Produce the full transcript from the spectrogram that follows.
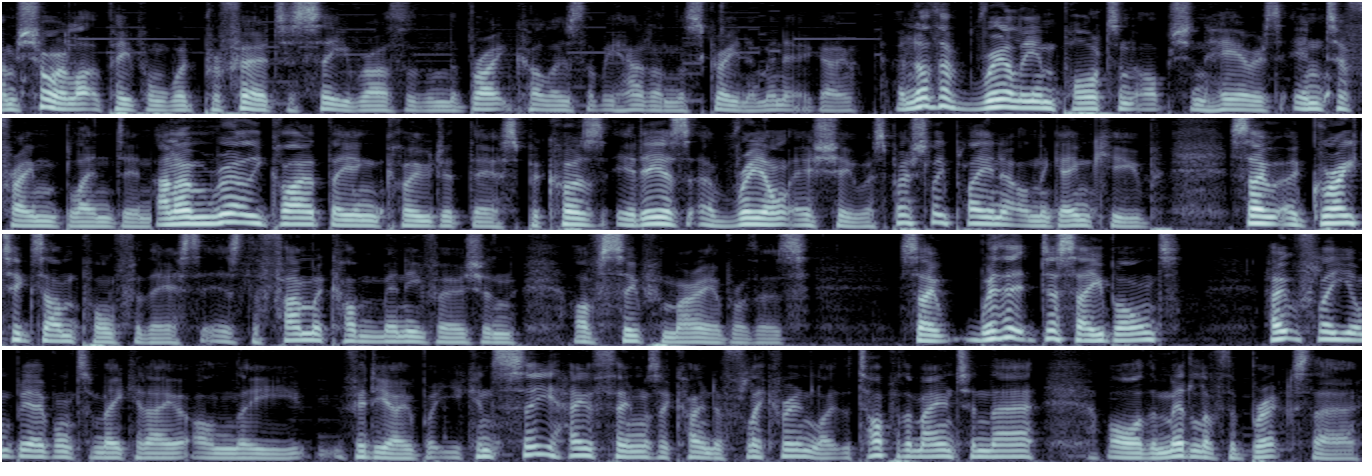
I'm sure a lot of people would prefer to see rather than the bright colours that we had on the screen a minute ago. Another really important option here is interframe blending, and I'm really glad they included this because it is a real issue, especially playing it on the GameCube. So a great example for this is the Famicom Mini version of Super Mario Bros. So with it disabled, Hopefully you'll be able to make it out on the video, but you can see how things are kind of flickering, like the top of the mountain there, or the middle of the bricks there.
